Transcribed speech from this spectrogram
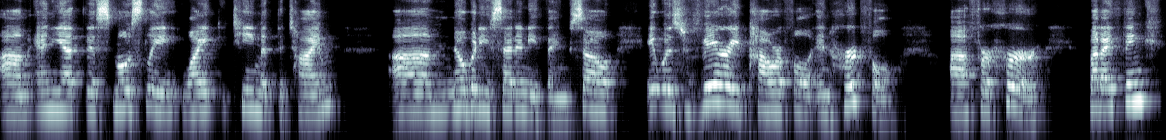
Um, and yet, this mostly white team at the time, um, nobody said anything. So it was very powerful and hurtful uh, for her. But I think,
